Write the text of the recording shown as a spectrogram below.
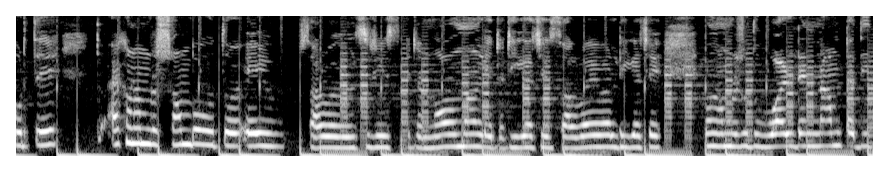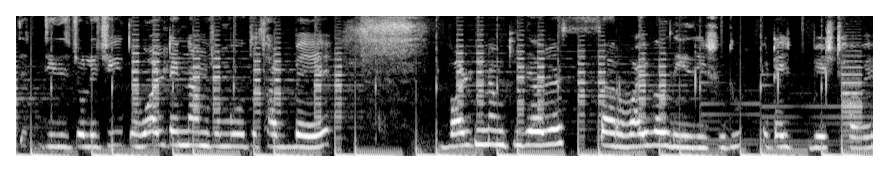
করতে। তো এখন আমরা সম্ভবত এই সার্ভাইভাল সিরিজ এটা নর্মাল এটা ঠিক আছে সার্ভাইভাল ঠিক আছে, এবং আমরা শুধু ওয়ার্ল্ডের নামটা দিতে দিতে চলেছি। তো ওয়ার্ল্ডের নাম সম্ভবত থাকবে ওয়ার্ল্ডের নাম কি দেওয়া যায়? সার্ভাইভাল দিয়ে দিই শুধু, এটাই বেস্ট হবে।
